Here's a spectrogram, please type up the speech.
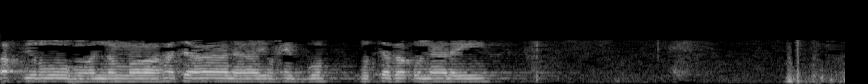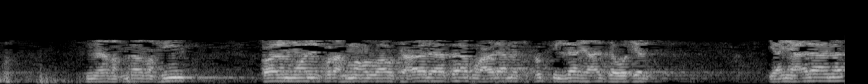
أخبروه أن الله تعالى يحبه. متفق عليه. بسم الله الرحمن الرحيم. قال المؤلف رحمه الله تعالى باب علامة حب الله عز وجل. يعني علامة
